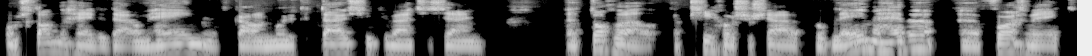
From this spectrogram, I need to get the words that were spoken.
omstandigheden daaromheen, het kan een moeilijke thuissituatie zijn, uh, toch wel psychosociale problemen hebben. Uh, vorige week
